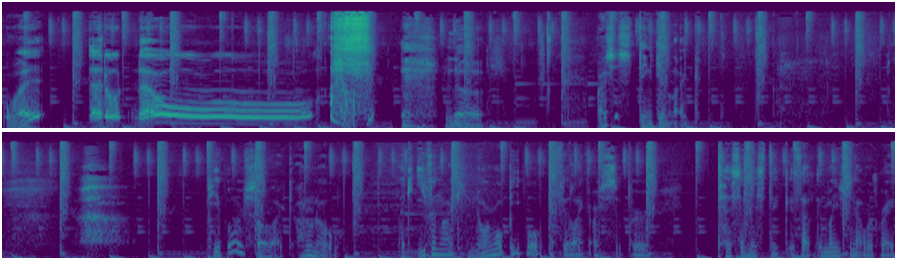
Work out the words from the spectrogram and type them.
what? I don't know. no, I was just thinking like. People are so like I don't know like even like normal people i feel like are super pessimistic? Is that am i using that word right?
